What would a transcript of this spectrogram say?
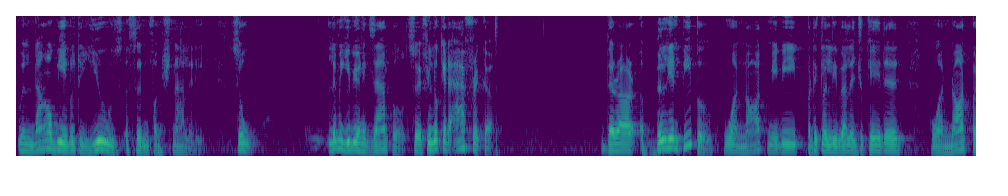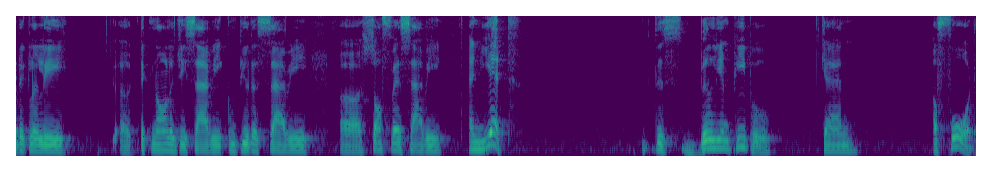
will now be able to use a certain functionality. So let me give you an example. So if you look at Africa, there are a billion people who are not maybe particularly well educated, who are not particularly uh, technology savvy, computer savvy, uh, software savvy, and yet this billion people can afford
